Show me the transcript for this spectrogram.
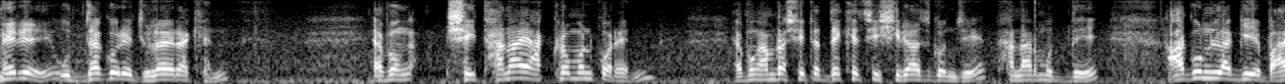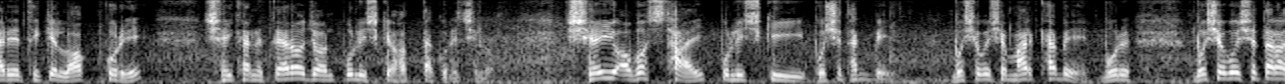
মেরে উদ্ধার করে ঝুলায় রাখেন এবং সেই থানায় আক্রমণ করেন এবং আমরা সেটা দেখেছি সিরাজগঞ্জে, থানার মধ্যে আগুন লাগিয়ে বাইরে থেকে লক করে সেইখানে তেরো জন পুলিশকে হত্যা করেছিল। সেই অবস্থায় পুলিশ কি বসে থাকবে? বসে বসে মার খাবে? বসে বসে তারা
